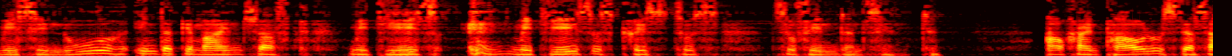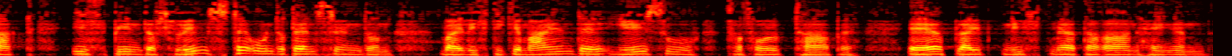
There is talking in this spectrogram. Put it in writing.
wie sie nur in der Gemeinschaft mit Jesus, mit Jesus Christus zu finden sind. Auch ein Paulus, der sagt, ich bin der Schlimmste unter den Sündern, weil ich die Gemeinde Jesu verfolgt habe. Er bleibt nicht mehr daran hängen,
